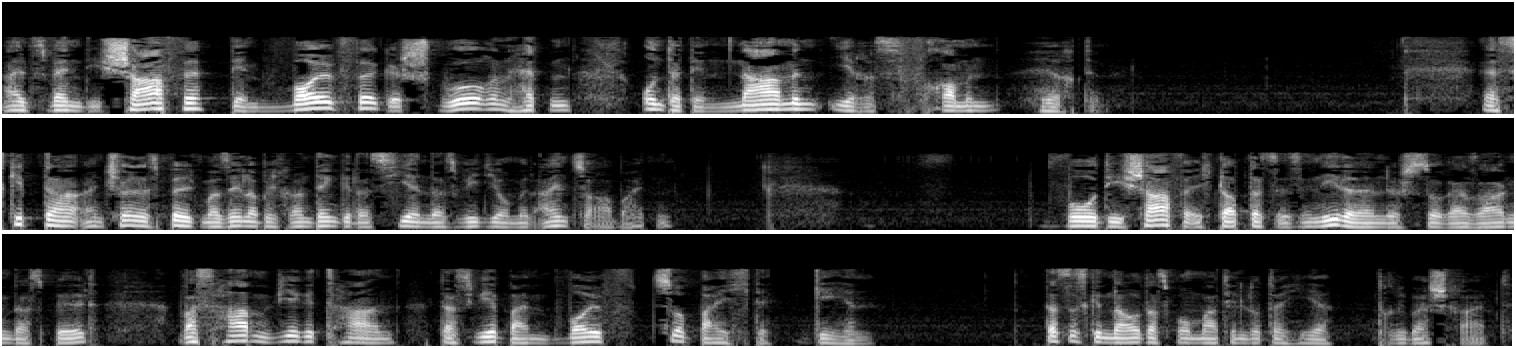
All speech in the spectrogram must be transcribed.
als wenn die Schafe dem Wolfe geschworen hätten unter dem Namen ihres frommen Hirten. Es gibt da ein schönes Bild. Mal sehen, ob ich daran denke, das hier in das Video mit einzuarbeiten. Wo die Schafe, ich glaube, das ist in Niederländisch sogar sagen, das Bild. Was haben wir getan, dass wir beim Wolf zur Beichte gehen? Das ist genau das, wo Martin Luther hier drüber schreibt.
